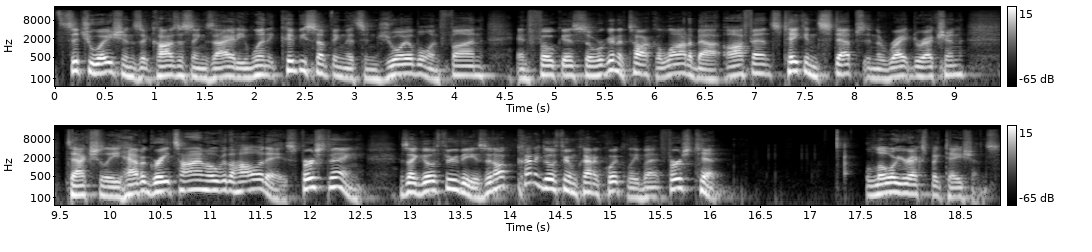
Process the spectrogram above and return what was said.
situations that cause us anxiety when it could be something that's enjoyable and fun and focused. So, we're going to talk a lot about offense, taking steps in the right direction to actually have a great time over the holidays. First thing, as I go through these, and I'll kind of go through them kind of quickly, but first tip lower your expectations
